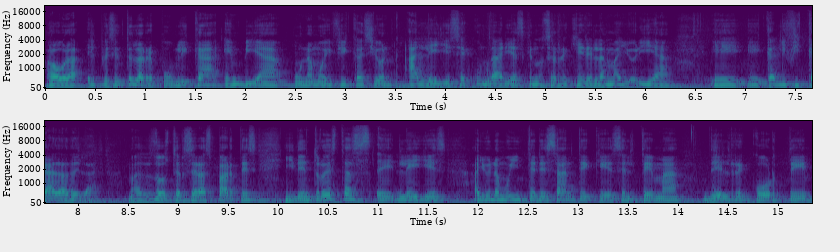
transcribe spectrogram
Ahora, el presidente de la República envía una modificación a leyes secundarias que no se requiere la mayoría calificada de las dos terceras partes. Y dentro de estas eh, leyes hay una muy interesante que es el tema del recorte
